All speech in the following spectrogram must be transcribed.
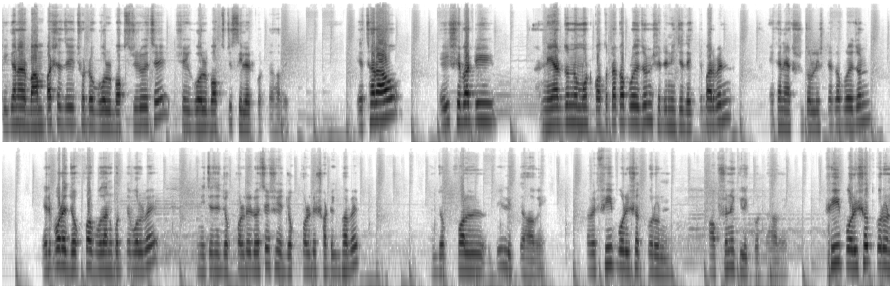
ঠিকানার বাম পাশে যে ছোট গোল বক্সটি রয়েছে, সেই গোল বক্সটি সিলেক্ট করতে হবে। এছাড়াও এই সেবাটি নেয়ার জন্য মোট কত টাকা প্রয়োজন সেটি নিচে দেখতে পারবেন। এখানে একশো চল্লিশ টাকা প্রয়োজন। এরপরে যোগফল প্রদান করতে বলবে। নিচে যে যোগফলটি রয়েছে, সেই যোগফলটি সঠিকভাবে যোগফলটি লিখতে হবে। তবে ফি পরিশোধ করুন অপশনে ক্লিক করতে হবে। ফি পরিশোধ করুন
